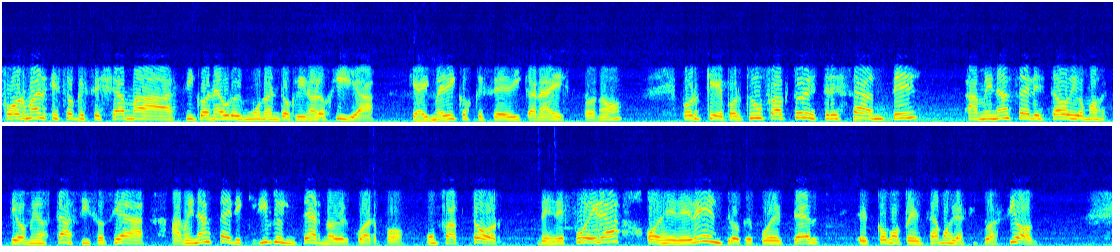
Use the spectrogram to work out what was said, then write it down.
forman eso que se llama psiconeuroinmunoendocrinología, que hay médicos que se dedican a esto, ¿no? ¿Por qué? Porque un factor estresante amenaza el estado de, homeostasis, o sea, amenaza el equilibrio interno del cuerpo. Un factor desde fuera o desde dentro, que puede ser eh, cómo pensamos la situación.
